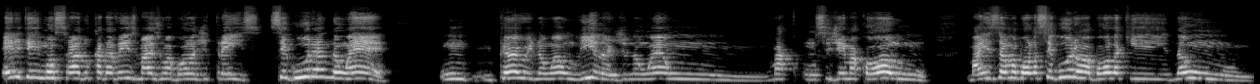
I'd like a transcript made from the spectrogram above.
Ele tem mostrado cada vez mais uma bola de três segura, não é um Curry, não é um Lillard, não é um, um CJ McCollum, mas é uma bola segura, uma bola que não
